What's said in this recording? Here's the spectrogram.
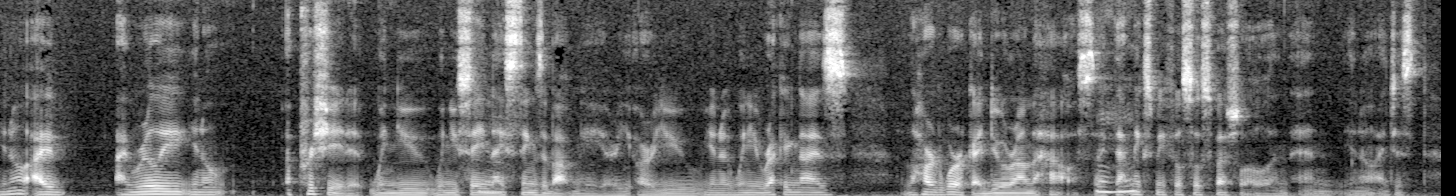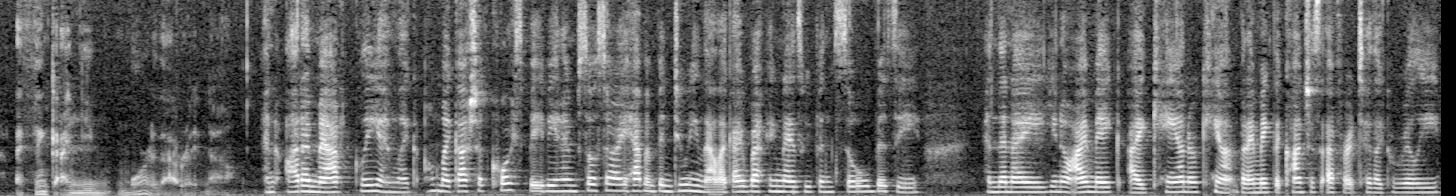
you know, I, I really, you know, appreciate it when you when you say nice things about me, or you, or you, you know, when you recognize the hard work I do around the house. Like that mm-hmm. makes me feel so special, and and you know, I just, I think I need more of that right now. And automatically, I'm like, oh my gosh, of course, baby. And I'm so sorry I haven't been doing that. Like, I recognize we've been so busy. And then I, you know, I make, I can or can't, but I make the conscious effort to like really,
